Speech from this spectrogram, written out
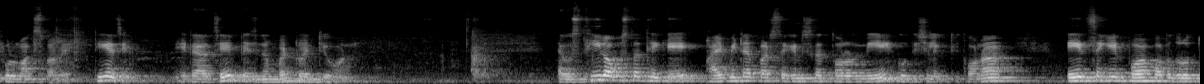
ফুল মার্কস পাবে। ঠিক আছে? এটা আছে পেজ নাম্বার টোয়েন্টি ওয়ান দেখো, স্থির অবস্থা থেকে ফাইভ মিটার পার সেকেন্ড ত্বরণ নিয়ে গতিশীল একটি কণা টেন সেকেন্ড পর কত দূরত্ব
